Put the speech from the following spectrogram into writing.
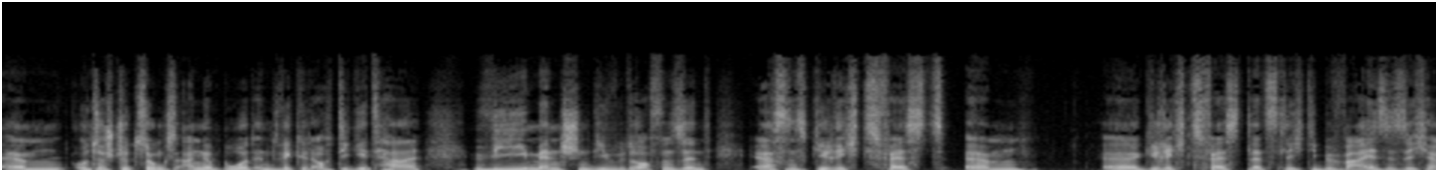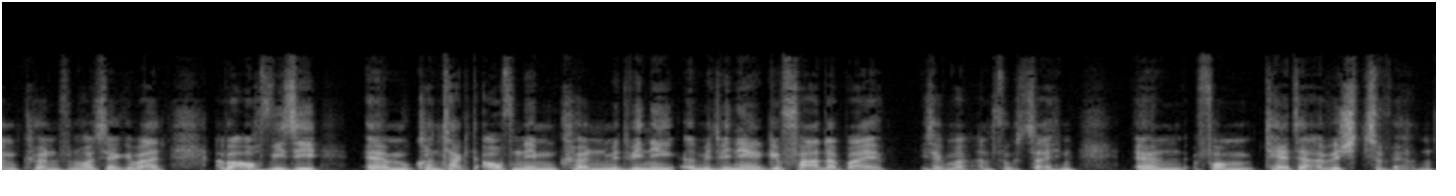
ähm, Unterstützungsangebot entwickelt, auch digital, wie Menschen, die betroffen sind, erstens gerichtsfest ähm, äh, gerichtsfest letztlich die Beweise sichern können von häuslicher Gewalt, aber auch wie sie ähm, Kontakt aufnehmen können mit, wenig, äh, mit weniger Gefahr dabei, ich sag mal Anführungszeichen, ähm, vom Täter erwischt zu werden.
